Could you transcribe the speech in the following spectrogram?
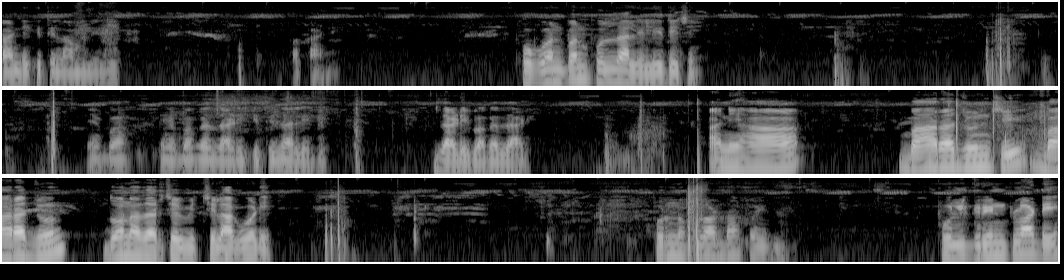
कांडी किती लांबलेली कांडी. फुगवण पण फुल झालेली आहे तिची. हे बघ हे बघा जाडी किती झालेली जाडी बघा जाडी. आणि हा बारा जूनची बारा जून दोन हजार चोवीसची लागवड आहे. पूर्ण प्लॉट दाखवायची फुल ग्रीन प्लॉट आहे.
